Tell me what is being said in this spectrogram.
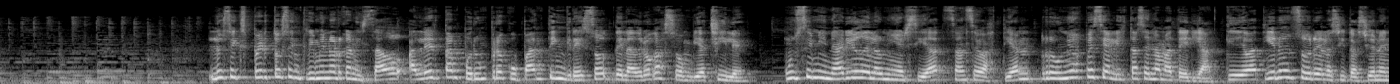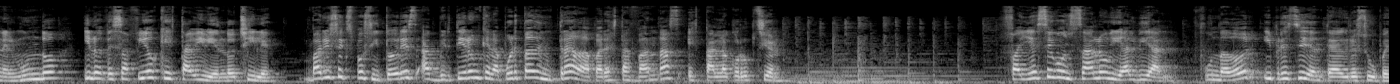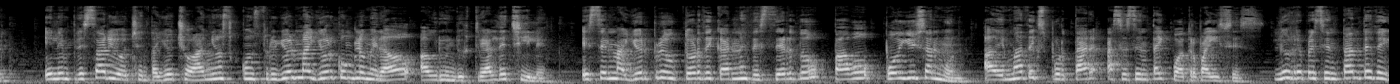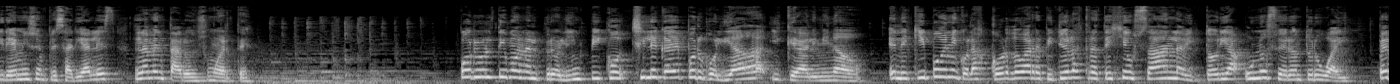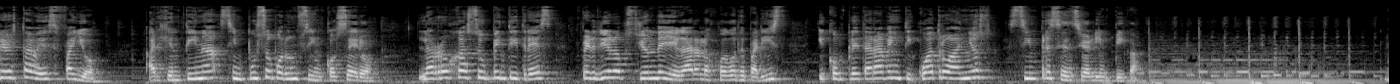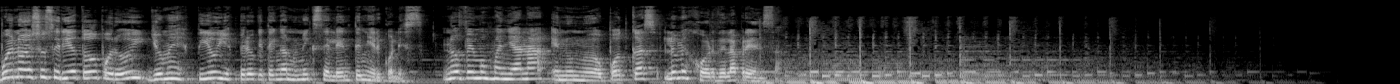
Los expertos en crimen organizado alertan por un preocupante ingreso de la droga zombie a Chile. Un seminario de la Universidad San Sebastián reunió especialistas en la materia que debatieron sobre la situación en el mundo y los desafíos que está viviendo Chile. Varios expositores advirtieron que la puerta de entrada para estas bandas está en la corrupción. Fallece Gonzalo Vial Vial, fundador y presidente de AgroSuper. El empresario de 88 años construyó el mayor conglomerado agroindustrial de Chile. Es el mayor productor de carnes de cerdo, pavo, pollo y salmón, además de exportar a 64 países. Los representantes de gremios empresariales lamentaron su muerte. Por último, en el preolímpico, Chile cae por goleada y queda eliminado. El equipo de Nicolás Córdoba repitió la estrategia usada en la victoria 1-0 en Uruguay, pero esta vez falló. Argentina se impuso por un 5-0. La Roja Sub-23 perdió la opción de llegar a los Juegos de París y completará 24 años sin presencia olímpica. Bueno, eso sería todo por hoy. Yo me despido y espero que tengan un excelente miércoles. Nos vemos mañana en un nuevo podcast, Lo mejor de la prensa.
